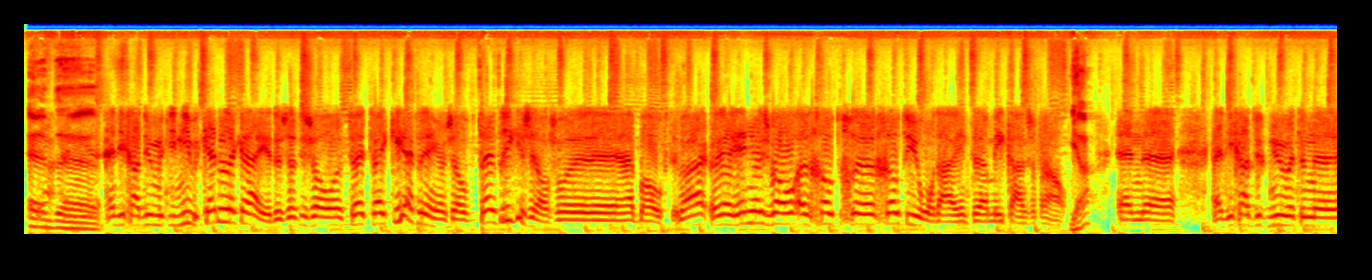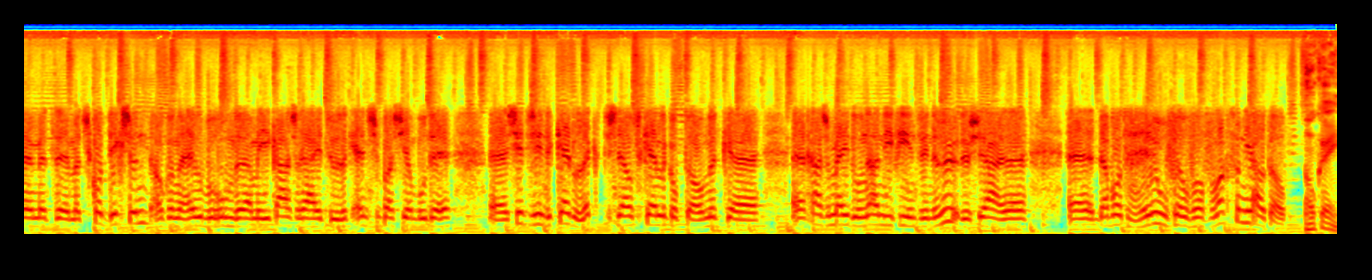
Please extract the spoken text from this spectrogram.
En, eh, En die gaat nu met die nieuwe Cadillac rijden. Dus dat is al twee, twee keer heeft zelf. Twee, drie keer zelfs voor, eh, uit mijn hoofd. Maar uh, Renjo is wel een grote, eh, grote jongen daar in het Amerikaanse verhaal. Ja? En, eh, en die gaat natuurlijk nu met, een, eh, met, eh, met Scott Dixon, ook een hele beroemde Amerikaanse rijder natuurlijk, en Sebastian Boudet, zitten ze in de Cadillac, de snelste Cadillac op het ogenblik, gaan ze meedoen aan die 24 uur. Dus ja, daar wordt heel veel van verwacht van die auto. Oké.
